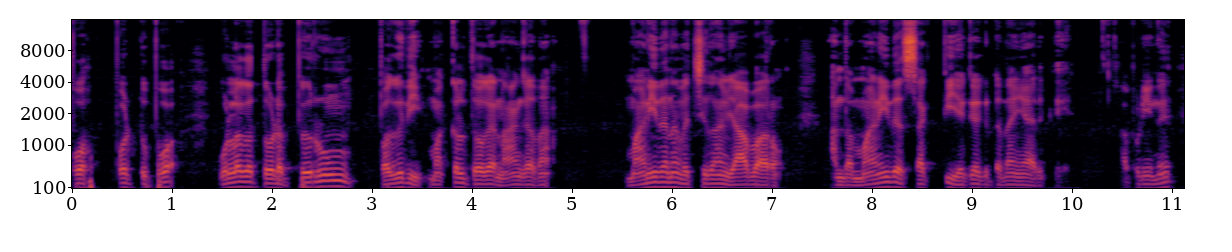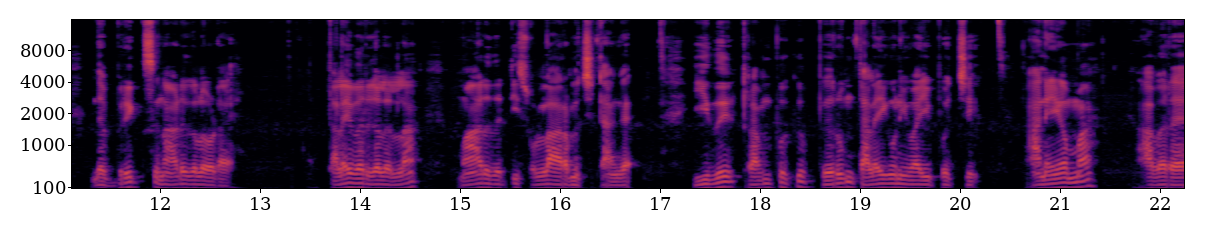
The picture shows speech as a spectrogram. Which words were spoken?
போ போட்டு போ. உலகத்தோட பெரும் பகுதி மக்கள் தொகை நாங்கள் தான். மனிதனை வச்சு தான் வியாபாரம். அந்த மனித சக்தி எங்ககிட்ட தான் ஏன் இருக்குது அப்படின்னு இந்த பிரிக்ஸ் நாடுகளோட தலைவர்கள் எல்லாம் மாறுதட்டி சொல்ல ஆரம்பிச்சிட்டாங்க. இது ட்ரம்ப்புக்கு பெரும் தலைகுனிவாகி போச்சு. அநேகமாக அவரை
